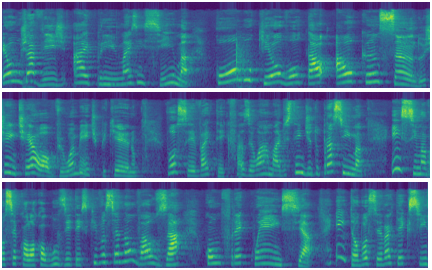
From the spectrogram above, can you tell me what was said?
eu já vi, ai Pri, mas em cima como que eu vou estar tá alcançando? Gente, é óbvio, o ambiente pequeno, você vai ter que fazer um armário estendido para cima. Em cima você coloca alguns itens que você não vai usar com frequência. Então você vai ter que sim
